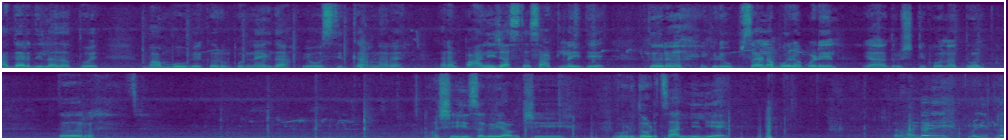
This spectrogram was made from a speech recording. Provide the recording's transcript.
आधार दिला जातो आहे बांबू उभे करून पुन्हा एकदा व्यवस्थित करणार आहे. कारण पाणी जास्त साठलं इथे. तर इकडे उपसायला बरं पडेल या दृष्टिकोनातून. तर अशी ही सगळी आमची घोडधोड चाललेली आहे. तर मंडळी बघितलं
